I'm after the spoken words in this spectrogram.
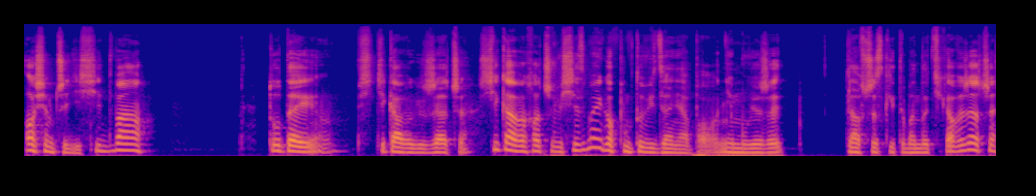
8.32. Mm, tutaj z ciekawych rzeczy, z ciekawych oczywiście z mojego punktu widzenia, bo nie mówię, że dla wszystkich to będą ciekawe rzeczy,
